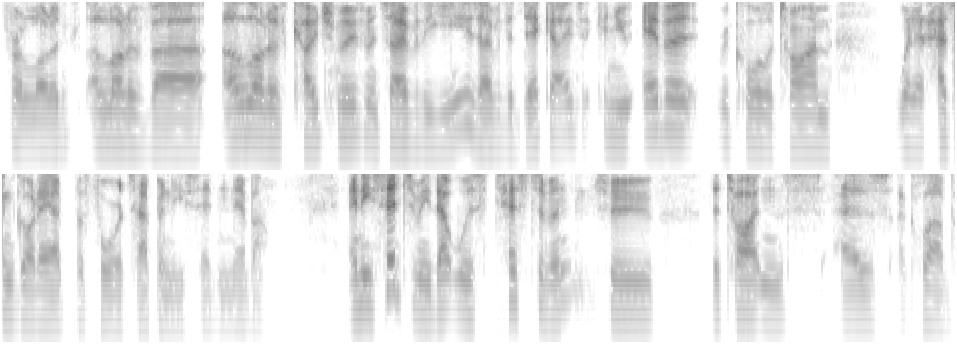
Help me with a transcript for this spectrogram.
for a lot of a lot of uh, a lot of coach movements over the years, over the decades. Can you ever recall a time when it hasn't got out before it's happened? He said, never. And he said to me that was testament to the Titans as a club.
